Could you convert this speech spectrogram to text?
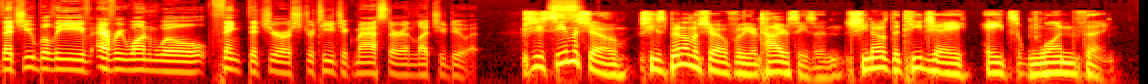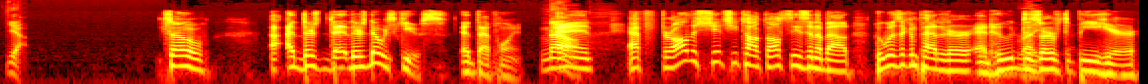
that you believe everyone will think that you're a strategic master and let you do it. she's seen the show. She's been on the show for the entire season. She knows that TJ hates one thing. Yeah. So uh, there's there's no excuse at that point. No. And after all the shit she talked all season about who was a competitor and who deserves to be here,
